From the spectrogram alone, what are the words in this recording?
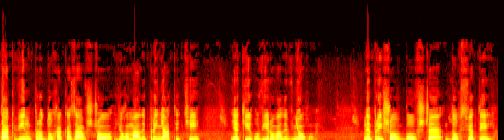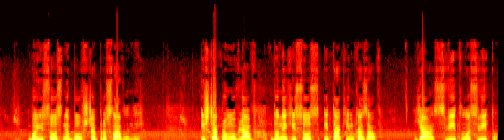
Так він про духа казав, що його мали прийняти ті, які увірували в нього. Не прийшов був ще Дух Святий, бо Ісус не був ще прославлений. І ще промовляв до них Ісус і так їм казав: Я світло світу.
